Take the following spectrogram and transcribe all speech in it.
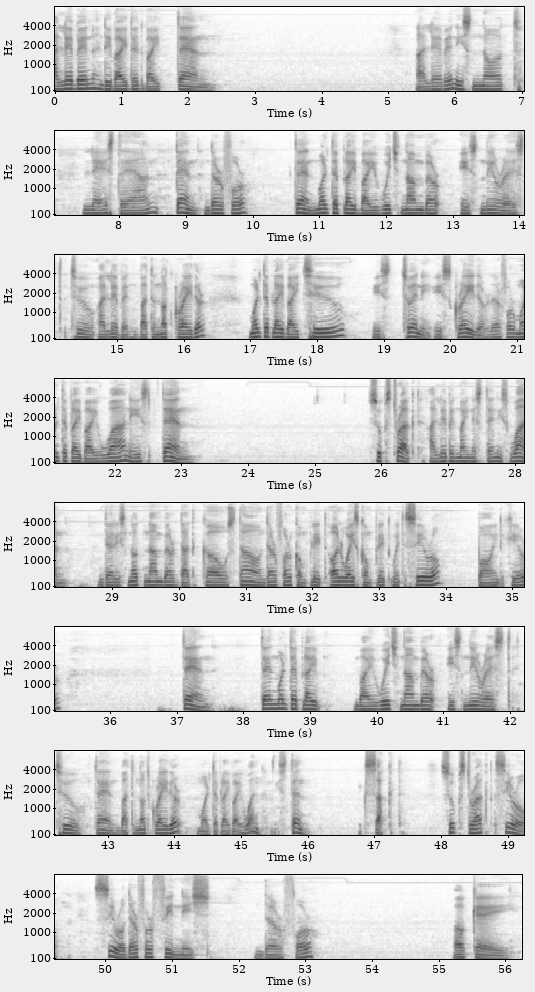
11 divided by 10. 11 is not less than 10. Therefore, 10 multiplied by which number is nearest to 11 but not greater multiplied by 2 is 20 is greater therefore multiply by 1 is 10 subtract 11 minus 10 is 1 there is not number that goes down therefore complete always complete with 0 point here. 10 10 multiplied by which number is nearest to 10 but not greater multiply by 1 is 10 exact. Subtract 0 0 therefore finish. Therefore okay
